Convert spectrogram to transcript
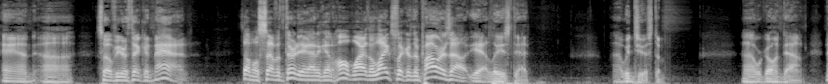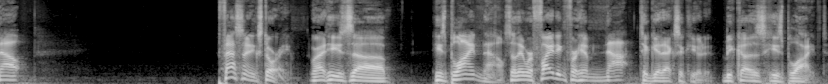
And so if you were thinking, man, it's almost seven thirty, I got to get home. Why are the lights flickering? The power's out. Yeah, Lee's dead. Uh, we juiced him. Uh, we're going down now. Fascinating story, right? He's uh, he's blind now, so they were fighting for him not to get executed because he's blind.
